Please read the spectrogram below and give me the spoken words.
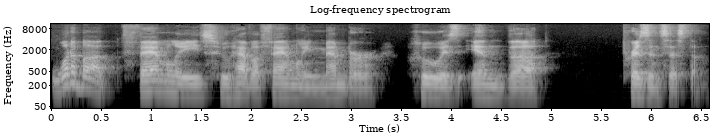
What about families who have a family member who is in the prison system?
